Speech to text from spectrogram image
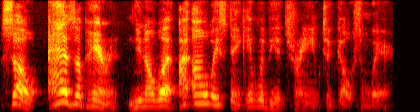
So, as a parent, you know what? I always think it would be a dream to go somewhere,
